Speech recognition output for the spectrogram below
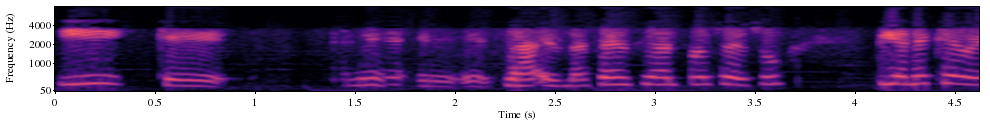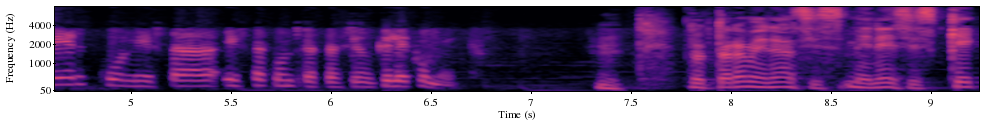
y que eh, es, la, esencia del proceso, tiene que ver con esta, esta contratación que le comento. Mm. Doctora Meneses, Meneses ¿qué,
